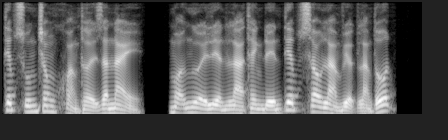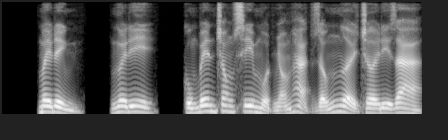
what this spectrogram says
tiếp xuống trong khoảng thời gian này, mọi người liền là thành đến tiếp sau làm việc làm tốt. Mây Đình, ngươi đi, cùng bên trong si một nhóm hạt giống người chơi đi ra,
